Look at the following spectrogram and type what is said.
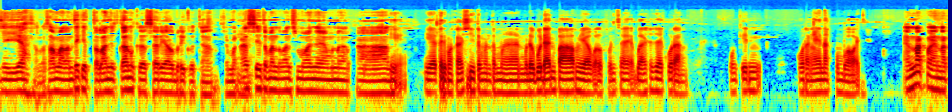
Iya, sama-sama. Nanti kita lanjutkan ke serial berikutnya. Terima kasih teman-teman semuanya yang mendengarkan. Iya. Ya, terima kasih teman-teman. Mudah-mudahan paham ya walaupun saya bahasa saya kurang mungkin kurang enak membawanya. Enak kok, enak.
